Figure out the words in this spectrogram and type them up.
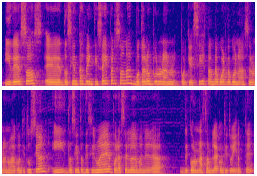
Y de esos, eh, 226 personas votaron por una, porque sí están de acuerdo con hacer una nueva constitución y 219 por hacerlo de manera de, con una asamblea constituyente,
